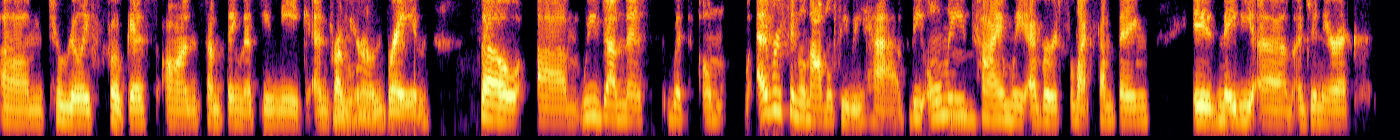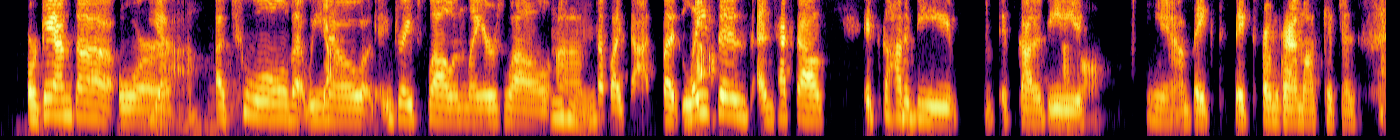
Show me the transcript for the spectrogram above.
um, to really focus on something that's unique and from your own brain. So um, we've done this with um, every single novelty we have. The only mm. time we ever select something is maybe um, a generic organza or yeah. a tulle that we yeah. know drapes well and layers well, um, mm-hmm. stuff like that. But laces and textiles, it's got to be, it's got to be yeah baked baked from grandma's kitchen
